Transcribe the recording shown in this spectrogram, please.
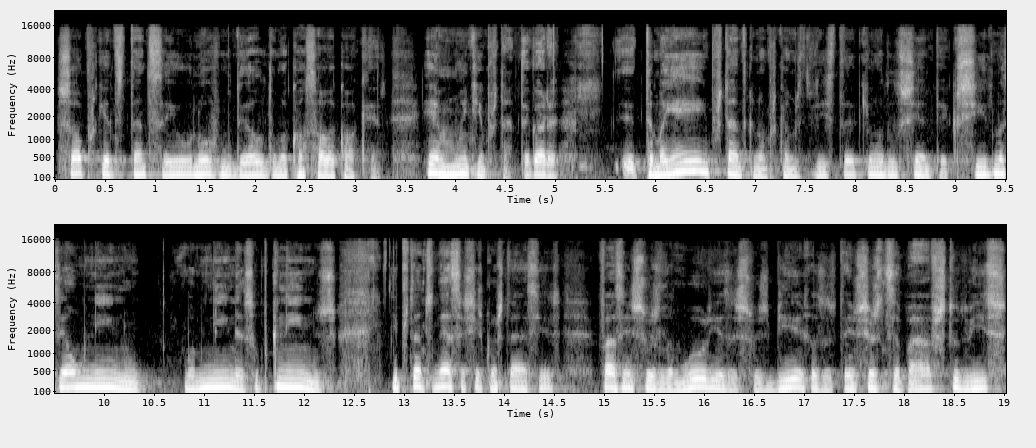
só porque entretanto saiu o novo modelo de uma consola qualquer. É muito importante. Agora, eh, também é importante que não percamos de vista que um adolescente é crescido, mas é um menino, uma menina, são pequeninos. E, portanto, nessas circunstâncias, fazem as suas lamúrias, as suas birras, têm os seus desabafos, tudo isso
